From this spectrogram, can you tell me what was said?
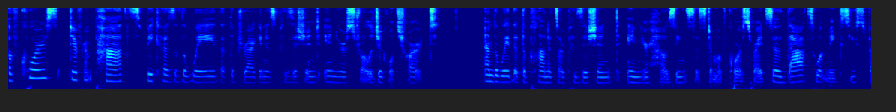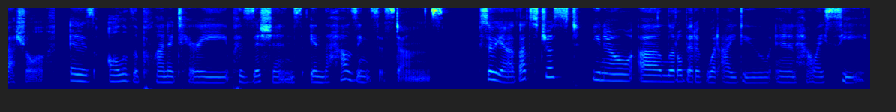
Of course, different paths because of the way that the dragon is positioned in your astrological chart and the way that the planets are positioned in your housing system, of course, right? So that's what makes you special is all of the planetary positions in the housing systems. So, yeah, that's just, you know, a little bit of what I do and how I see,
